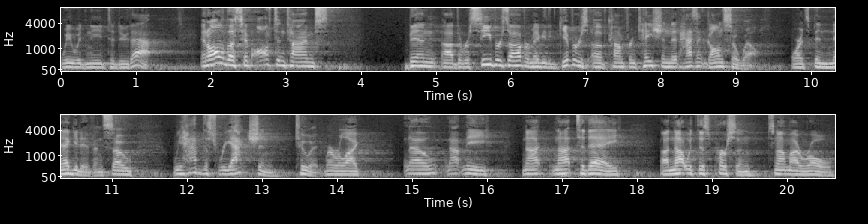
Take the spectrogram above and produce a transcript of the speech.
we would need to do that. And all of us have oftentimes been uh, the receivers of, or maybe the givers of confrontation that hasn't gone so well, or it's been negative, and so we have this reaction to it where we're like, no, not me, not, not today, uh, not with this person, it's not my role.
